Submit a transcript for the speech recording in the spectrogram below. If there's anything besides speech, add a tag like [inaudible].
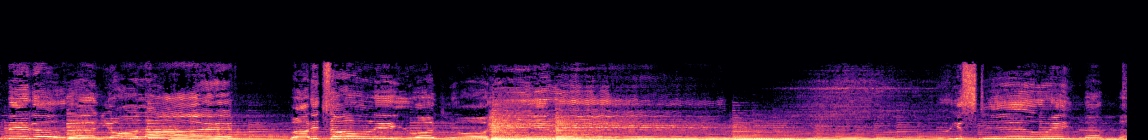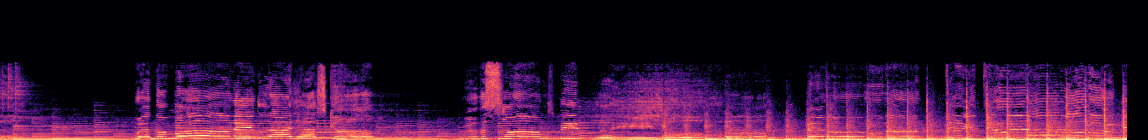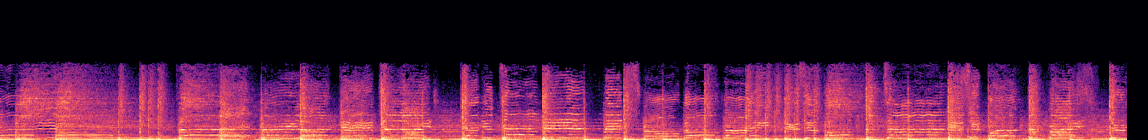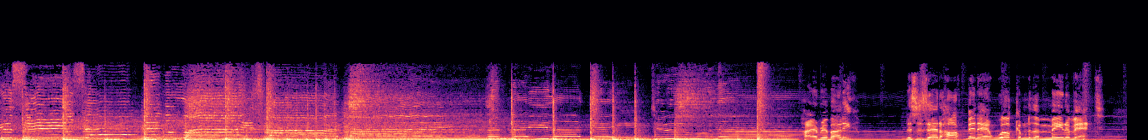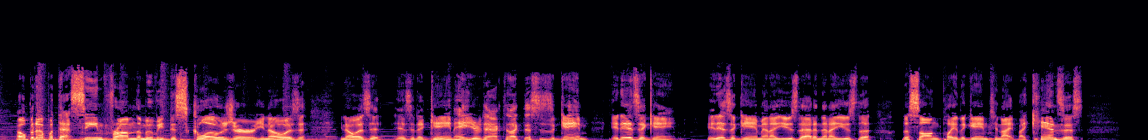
is Ed Hoffman, and welcome to the main event. I open up with that scene from the movie Disclosure. You know, is it, you know, is it, is it a game? Hey, you're acting like this is a game. It is a game. It is a game, and I use that, and then I use the the song "Play the Game Tonight" by Kansas,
